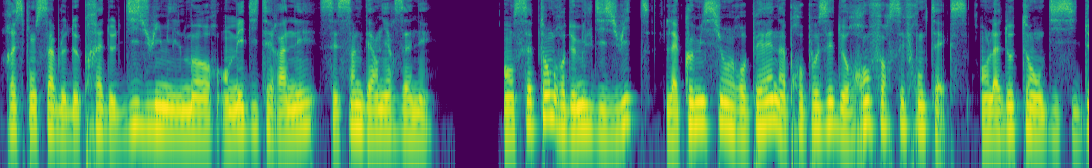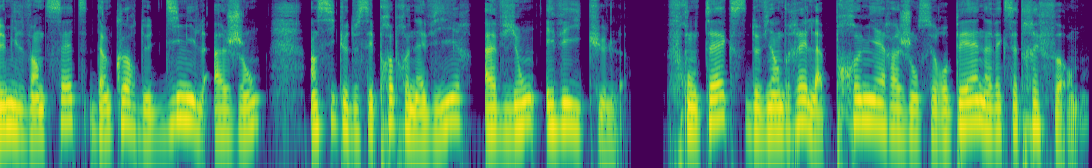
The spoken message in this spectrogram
responsable de près de 18 000 morts en Méditerranée ces cinq dernières années. En septembre 2018, la Commission européenne a proposé de renforcer Frontex en la dotant d'ici 2027 d'un corps de 10 000 agents ainsi que de ses propres navires, avions et véhicules. Frontex deviendrait la première agence européenne avec cette réforme,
